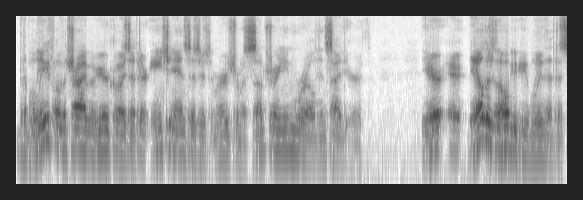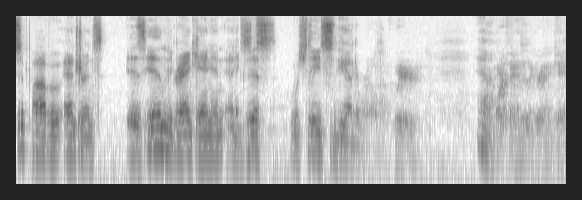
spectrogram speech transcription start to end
The belief of a tribe of Iroquois is that their ancient ancestors emerged from a subterranean world inside the earth. The, Er- Er- the elders of the Hopi people believe that the Sipapu entrance is in the Grand Canyon and exists, which leads to the underworld. Weird. Yeah. More things in the Grand Canyon.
